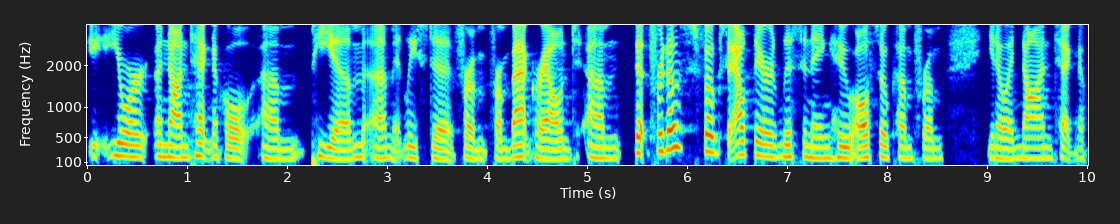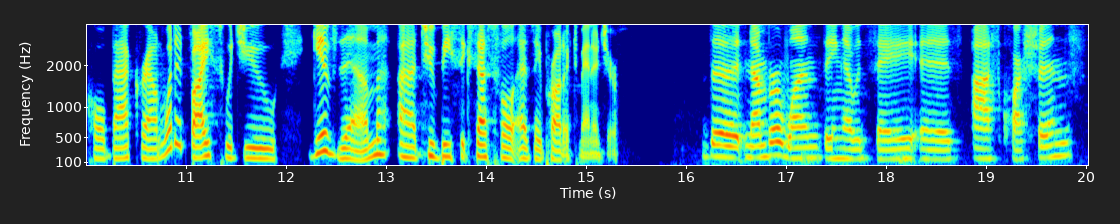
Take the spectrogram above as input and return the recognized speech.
you're a non-technical um, pm um, at least uh, from from background. Um, for those folks out there listening who also come from you know a non-technical background what advice would you give them uh, to be successful as a product manager? The number one thing I would say is ask questions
